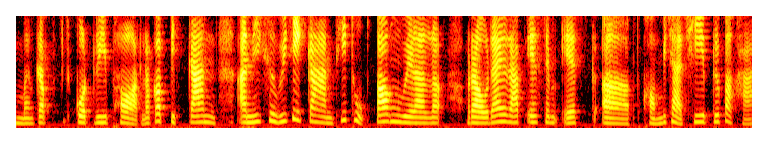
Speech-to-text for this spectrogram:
เหมือนกับกดรีพอร์ตแล้วก็ปิดกั้น อันนี้คือวิธีการที่ถูกต้องเวลาเราเราได้รับ SMS เออของมิจฉาชีพหรือเปล่าคะ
